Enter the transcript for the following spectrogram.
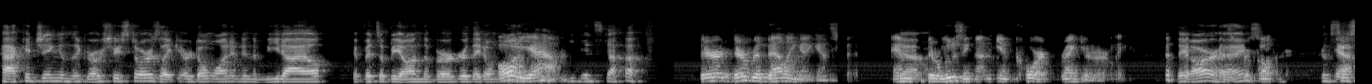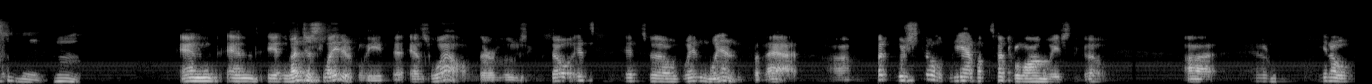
packaging in the grocery stores like or don't want it in the meat aisle if it's a beyond the burger they don't Oh, want it yeah. vegan stuff They're they're rebelling against it, and Yeah. they're losing on, in court regularly they are hey result. consistently Hmm. And and it, legislatively as well, they're losing. So it's it's a win-win for that. Um, but we're still we have such a long ways to go. Uh, and, you know,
